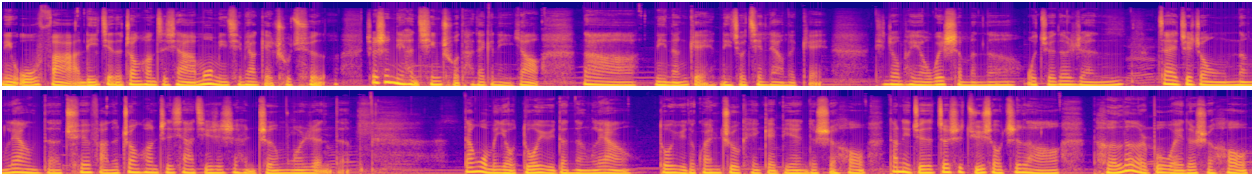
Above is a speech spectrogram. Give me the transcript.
你无法理解的状况之下莫名其妙给出去了。就是你很清楚他在跟你要，那你能给你就尽量的给。听众朋友，为什么呢？我觉得人在这种能量的缺乏的状况之下，其实是很折磨人的。当我们有多余的能量，多余的关注可以给别人的时候，当你觉得这是举手之劳，何乐而不为的时候，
